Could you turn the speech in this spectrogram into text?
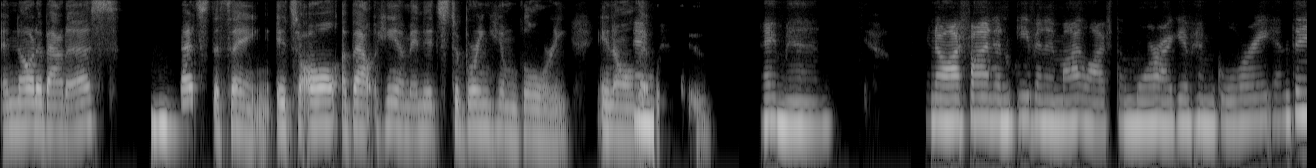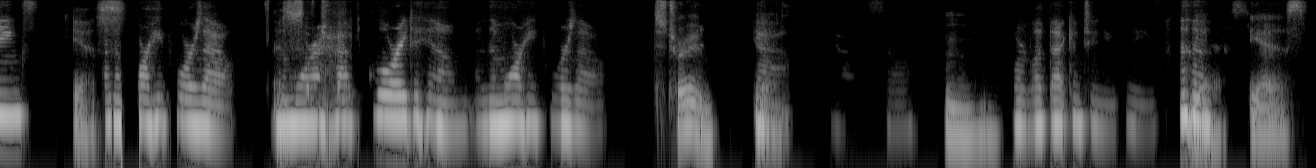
and not about us. Mhm. That's the thing. It's all about him and it's to bring him glory in all Amen. that we do. Amen. You know, I find in, even in my life, the more I give him glory in things, Yes. and the more he pours out, and That's the so more I have glory to him, and the more he pours out. It's true. Yeah. Yeah. yeah. So, Mhm. Lord, let that continue, please. Yes. Yes.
